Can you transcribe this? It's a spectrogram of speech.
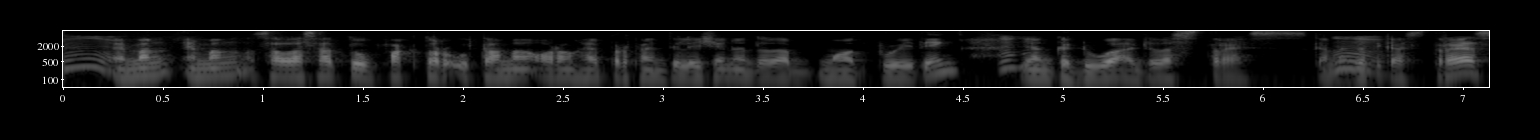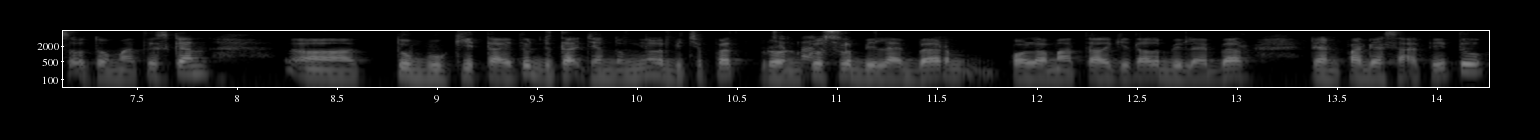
Hmm. emang emang salah satu faktor utama orang hyperventilation adalah mouth breathing. Mhm. Yang kedua adalah stres. Karena Hmm. ketika stres, otomatis kan eh, tubuh kita itu detak jantungnya lebih cepat, bronkus lebih lebar, pola mata kita lebih lebar, dan pada saat itu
